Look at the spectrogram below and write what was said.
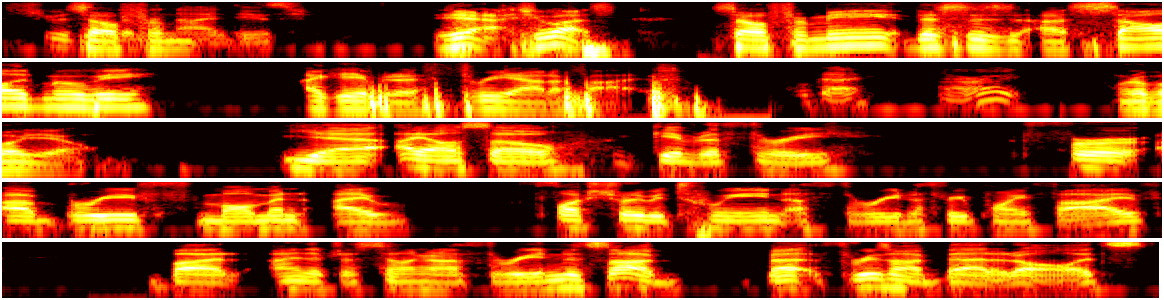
She was So from the '90s. Yeah, she was. So for me, this is a solid movie. I gave it a three out of five. Okay. All right. What about you? Yeah, I also gave it a three. For a brief moment, I fluctuated between a three and a three point five, but I ended up just settling on a three, and it's not bad. Three's not bad at all. It's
